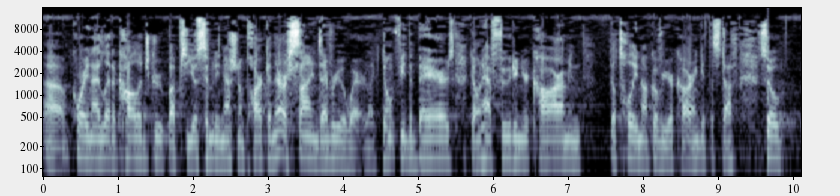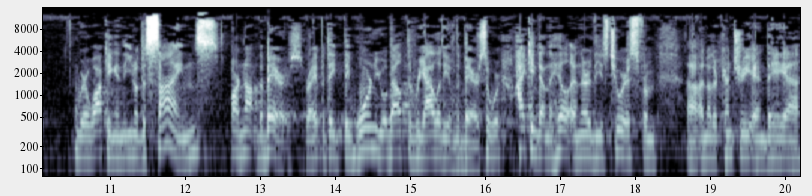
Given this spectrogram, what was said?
uh, Corey and I led a college group up to Yosemite National Park, and there are signs everywhere, like don't feed the bears, don't have food in your car. I mean, they'll totally knock over your car and get the stuff. So we're walking, and you know the signs are not the bears, right? But they, they warn you about the reality of the bears. So we're hiking down the hill, and there are these tourists from uh, another country, and they uh,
